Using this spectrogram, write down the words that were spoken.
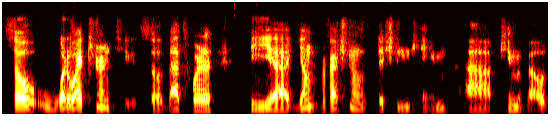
So what do I turn to? So that's where the uh, Young Professionals Edition came, uh, came about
